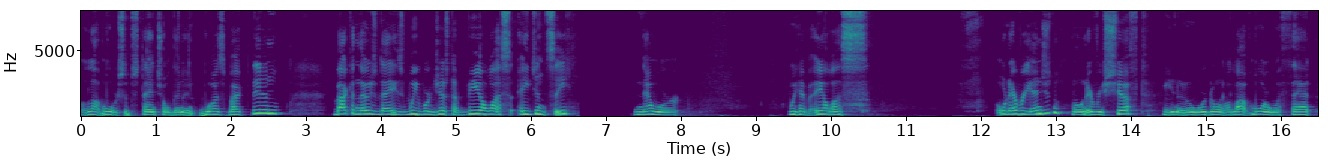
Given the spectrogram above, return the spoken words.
a lot more substantial than it was back then. Back in those days, we were just a BLS agency. Now we're we have ALS on every engine, on every shift. You know, we're doing a lot more with that.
